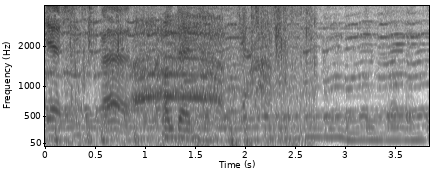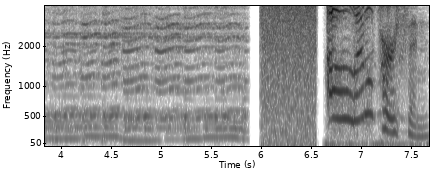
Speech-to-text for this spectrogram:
Yeah, she's fast. I'm dead. A little person.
